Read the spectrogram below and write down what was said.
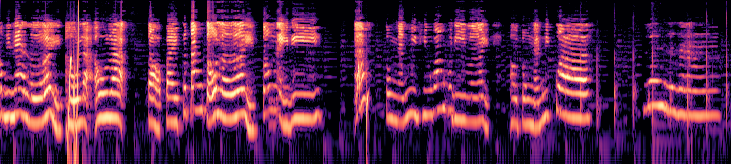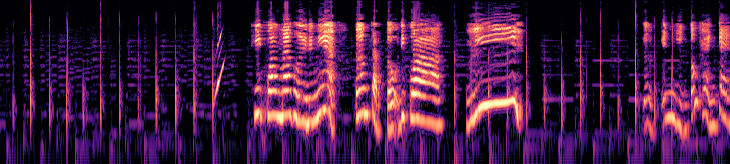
อบแน่ๆเลย เอาละเอาละต่อไปก็ตั้งโต๊ะเลยต้องไหนดีอะตรงนั้นมีที่ว่างพอดีเลย เอาตรงนั้นดีกว่าลาลาลาที่กว้างมากเลยนะเนี่ย เริ่มจัดโต๊ะดีกว่าวิเกิดเป็นหญิงต้องแข็งแกร่ง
